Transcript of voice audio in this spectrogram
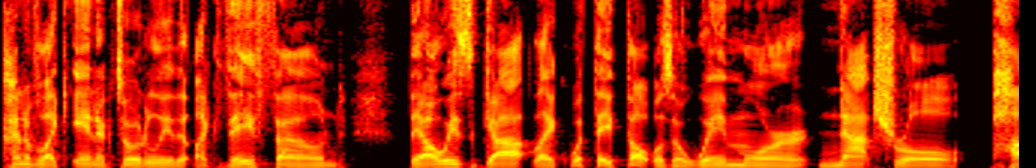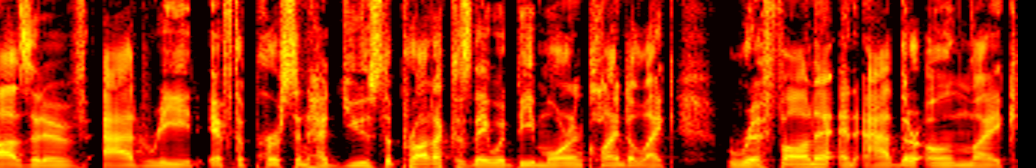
kind of like anecdotally that like they found they always got like what they felt was a way more natural positive ad read if the person had used the product because they would be more inclined to like riff on it and add their own like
